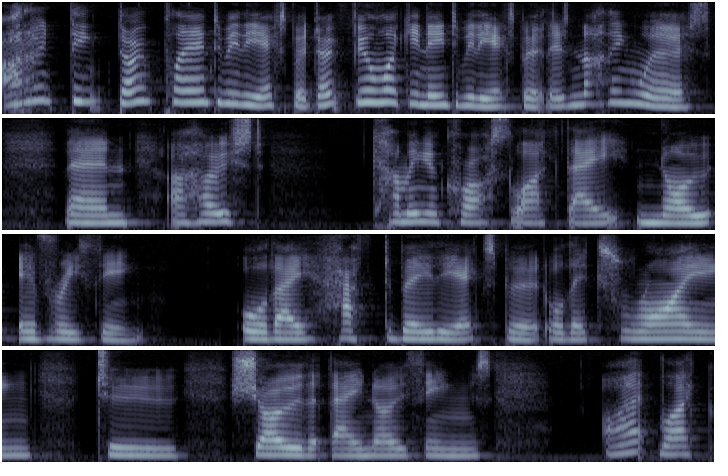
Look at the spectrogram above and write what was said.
I don't think don't plan to be the expert. Don't feel like you need to be the expert. There's nothing worse than a host coming across like they know everything or they have to be the expert or they're trying to show that they know things. I like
